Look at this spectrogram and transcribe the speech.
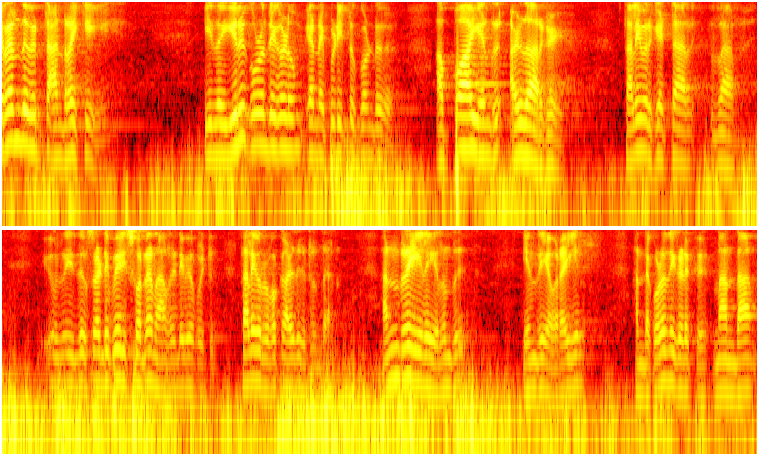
இறந்து விட்ட அன்றைக்கு இந்த இரு குழந்தைகளும் என்னை பிடித்து கொண்டு அப்பா என்று அழுதார்கள். தலைவர் கேட்டார் இருந்தார் இது இது ரெண்டு பேரும் சொன்னேன் நான் ரெண்டு பேர் போயிட்டு. தலைவர் ஒரு பக்கம் அழுதுகிட்டு இருந்தார். அன்றையில இருந்து இன்றைய வரையில் அந்த குழந்தைகளுக்கு நான் தான்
